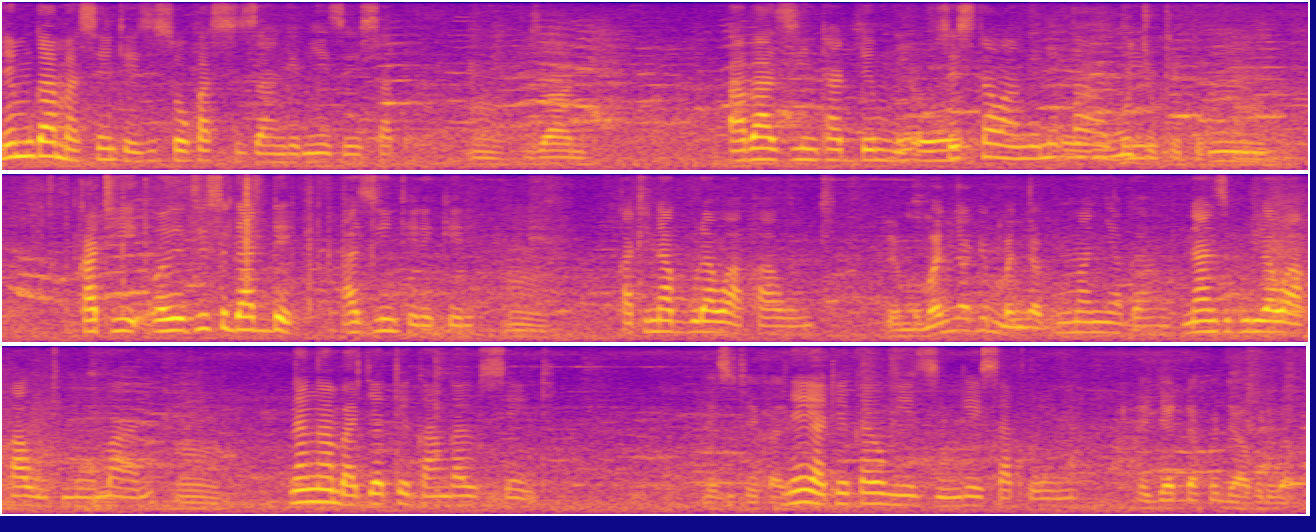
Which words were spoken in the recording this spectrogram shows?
nemugamba sente ezisooka si zange emyezi esatu. Mm, zaani? Abazintaddemu Eh, oh. sisita wange ne Eh, mujjukidde. Mm. kati ezisigadde azinterekere. Mm. kati naggulawo akawunti Eh, mu mannya ge mu mannya ge. Mu mannya gange. Nanzigulirawo akawunti mu omaani. Mm. naŋŋamba ajja teekangayo sente naye yateekayo myezi ngaesatu ena. Ejaddako gya buli baba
